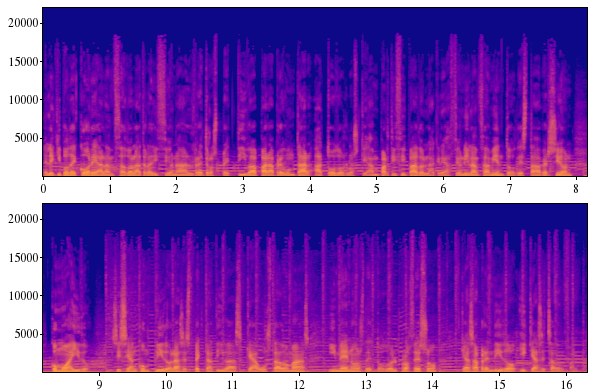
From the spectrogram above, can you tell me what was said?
el equipo de Core ha lanzado la tradicional retrospectiva para preguntar a todos los que han participado en la creación y lanzamiento de esta versión cómo ha ido, si se han cumplido las expectativas, qué ha gustado más y menos de todo el proceso, qué has aprendido y qué has echado en falta.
